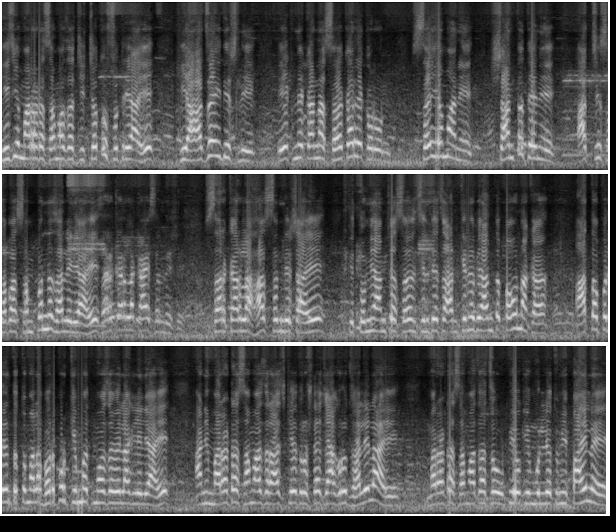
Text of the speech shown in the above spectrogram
ही जी मराठा समाजाची चतुसूत्री आहे ही आजही दिसली. एकमेकांना सहकार्य करून संयमाने शांततेने आजची सभा संपन्न झालेली आहे. सरकारला काय संदेश आहे? सरकारला हाच संदेश आहे की तुम्ही आमच्या सहनशीलतेचा आणखीन बी अंत पाहू नका. आतापर्यंत तुम्हाला भरपूर किंमत मोजावी लागलेली आहे आणि मराठा समाज राजकीयदृष्ट्या जागृत झालेला आहे. मराठा समाजाचं उपयोगी मूल्य तुम्ही पाहिलंय.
